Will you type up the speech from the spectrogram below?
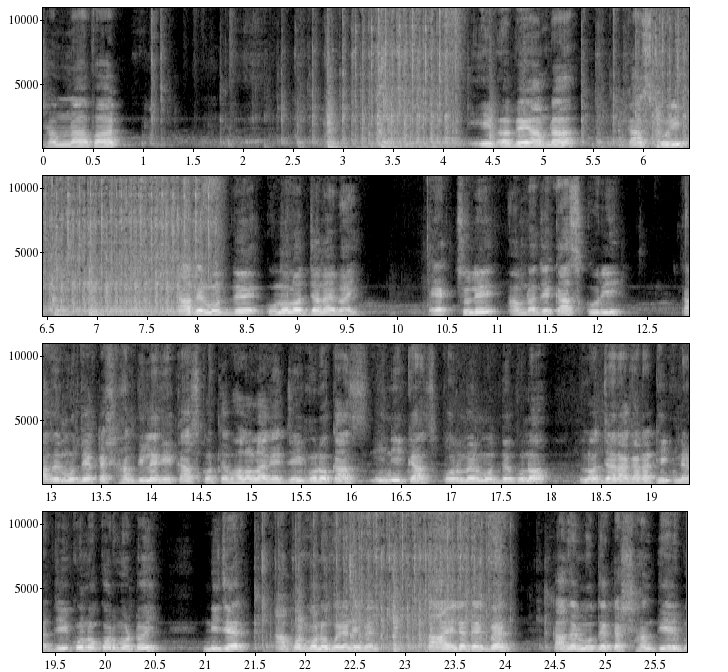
সামনা পাট এভাবে আমরা কাজ করি। কাজের মধ্যে কোনো লজ্জা নাই ভাই। অ্যাকচুয়ালি আমরা যে কাজ করি, কাজের মধ্যে একটা শান্তি লাগে, কাজ করতে ভালো লাগে, যে কোনো কাজ, ইনি কাজ, কর্মের মধ্যে কোনো লজ্জা রাখাটা ঠিক না। যে কোনো কর্মটাই নিজের আপন মনে করে নেবেন। তাহলে দেখবেন কাজের মধ্যে একটা শান্তি আইব।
